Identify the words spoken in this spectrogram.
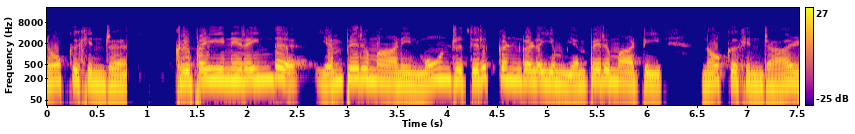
நோக்குகின்ற கிருபை நிறைந்த எம்பெருமானின் மூன்று திருக்கண்களையும் எம்பெருமாட்டி நோக்குகின்றாள்.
